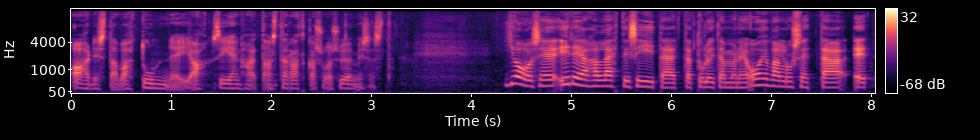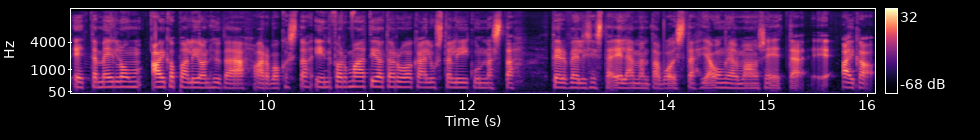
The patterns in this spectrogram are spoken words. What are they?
ahdistava tunne ja siihen haetaan sitä ratkaisua syömisestä. Joo, se ideahan lähti siitä, että tuli tämmöinen oivallus, että, että, että meillä on aika paljon hyvää arvokasta informaatiota ruokailusta, liikunnasta, terveellisistä elämäntavoista ja ongelma on se, että aika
